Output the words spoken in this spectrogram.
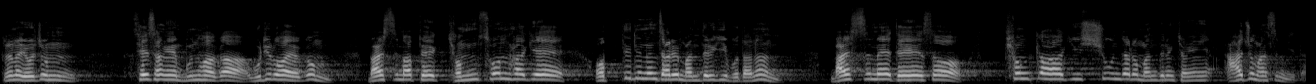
그러나 요즘 세상의 문화가 우리로 하여금 말씀 앞에 겸손하게 엎드리는 자를 만들기보다는 말씀에 대해서 평가하기 쉬운 자로 만드는 경향이 아주 많습니다.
